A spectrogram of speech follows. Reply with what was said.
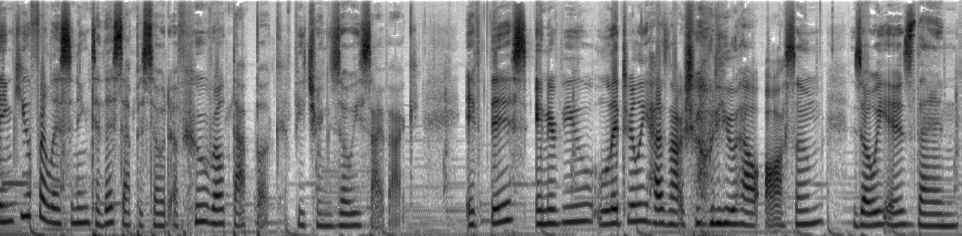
Thank you for listening to this episode of Who Wrote That Book featuring Zoe Sivak. If this interview literally has not showed you how awesome Zoe is, then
